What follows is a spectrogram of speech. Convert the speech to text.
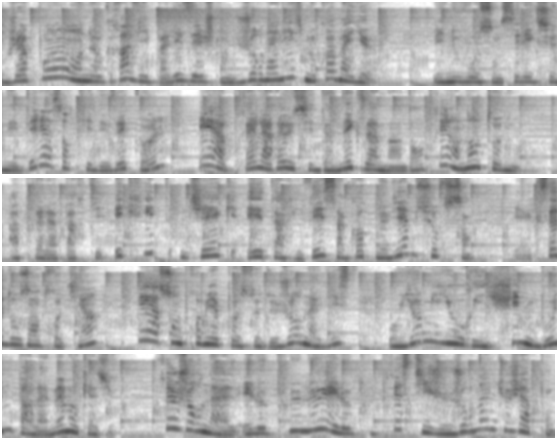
Au Japon, on ne gravit pas les échelons du journalisme comme ailleurs. Les nouveaux sont sélectionnés dès la sortie des écoles et après la réussite d'un examen d'entrée en entonnoir. Après la partie écrite, Jake est arrivé 59e sur 100 et accède aux entretiens et à son premier poste de journaliste au Yomiuri Shinbun par la même occasion. Ce journal est le plus lu et le plus prestigieux journal du Japon.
